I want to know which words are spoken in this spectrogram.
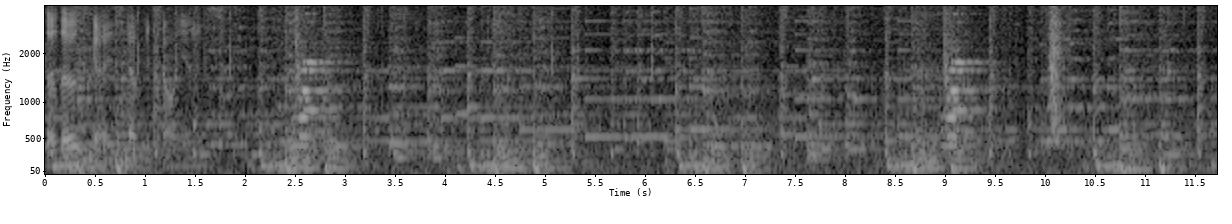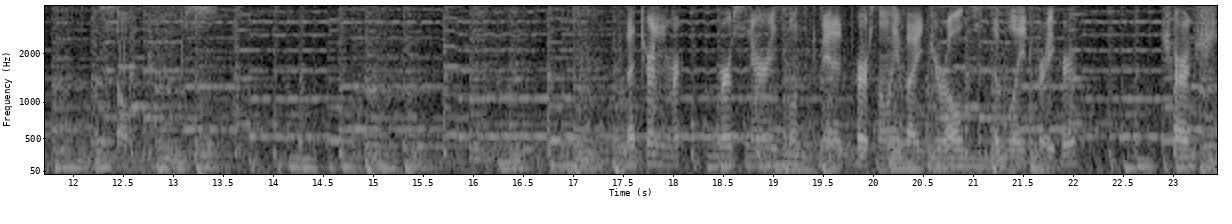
So those guys have battalions. Assault troops. Veteran mer mercenaries once commanded personally by Jeralt the Blade Breaker. Charge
